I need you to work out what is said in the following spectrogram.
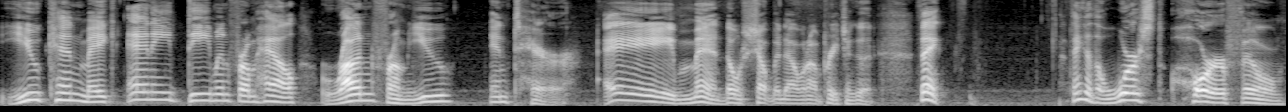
you can make any demon from hell run from you in terror. Amen. Don't shut me down when I'm preaching good. Think think of the worst horror film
